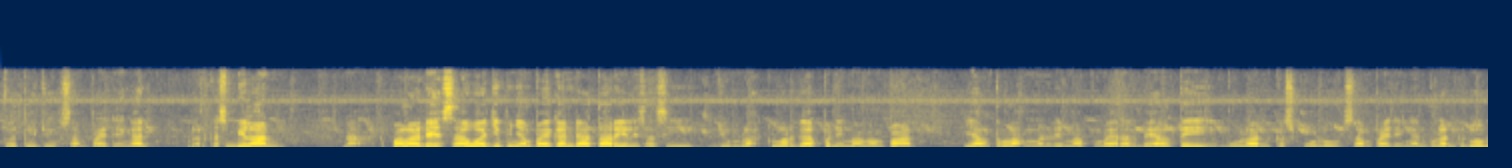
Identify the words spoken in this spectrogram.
ke-7 sampai dengan bulan ke-9. Nah, kepala desa wajib menyampaikan data realisasi jumlah keluarga penerima manfaat yang telah menerima pembayaran BLT bulan ke-10 sampai dengan bulan ke-12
